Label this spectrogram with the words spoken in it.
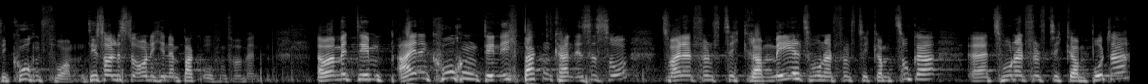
die Kuchenform. Die solltest du auch nicht in den Backofen verwenden. Aber mit dem einen Kuchen, den ich backen kann, ist es so, 250 Gramm Mehl, 250 Gramm Zucker, äh, 250 Gramm Butter,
